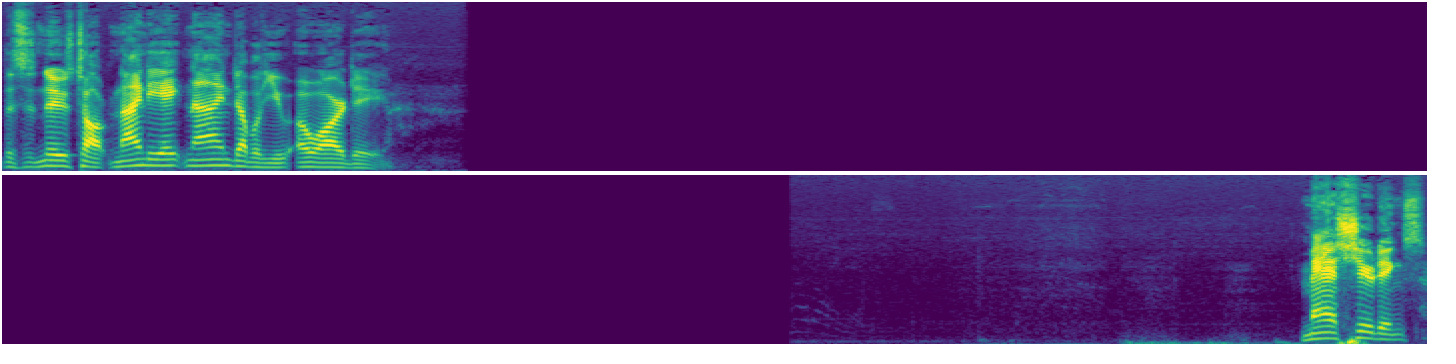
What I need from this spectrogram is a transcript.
This is News Talk 98.9 WORD. Mass shootings.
